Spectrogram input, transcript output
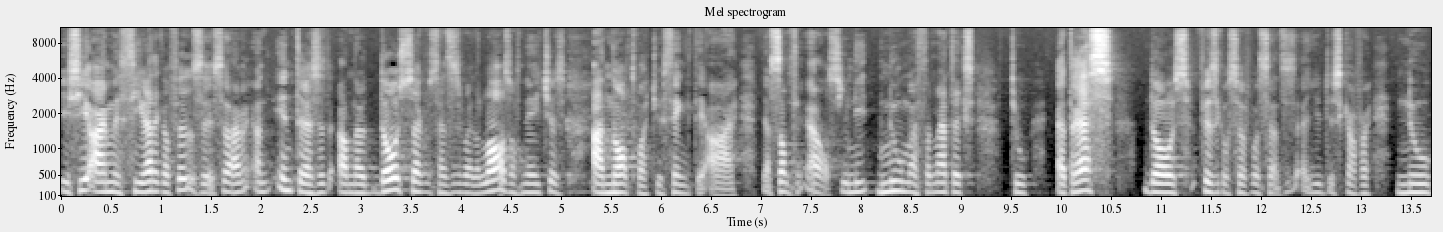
you see, I'm a theoretical physicist, so I'm interested under those circumstances where the laws of nature are not what you think they are. There's something else. You need new mathematics to address those physical circumstances, and you discover new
